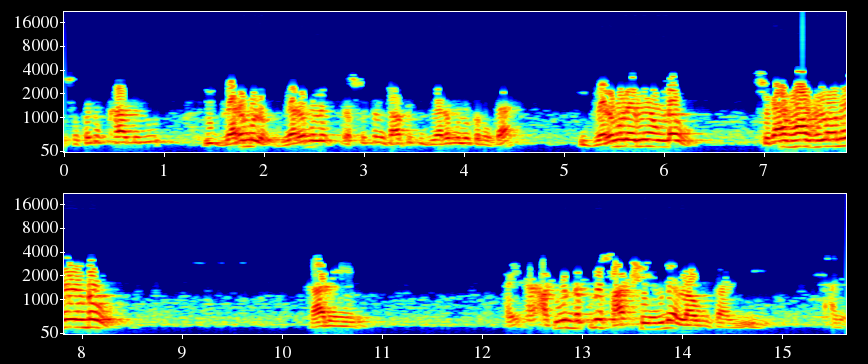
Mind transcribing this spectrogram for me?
సుఖ దుఃఖాదులు ఈ జ్వరములు జ్వరములు ప్రస్తుతం టాపిక్ జ్వరములు కనుక ఈ జ్వరములు ఏమీ ఉండవు. చిరాభాసలోనే ఉండవు. కానీ అటువంటిప్పుడు సాక్షి ఎందు ఎలా ఉంటాయి అని.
